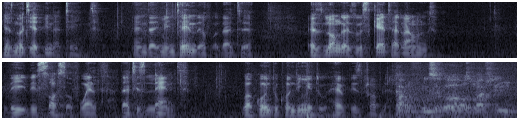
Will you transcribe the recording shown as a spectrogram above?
has not yet been attained. And I maintain, therefore, that uh, as long as we scatter around the, the source of wealth, that is land, we are going to continue to have this problem. A couple of weeks ago, I was watching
